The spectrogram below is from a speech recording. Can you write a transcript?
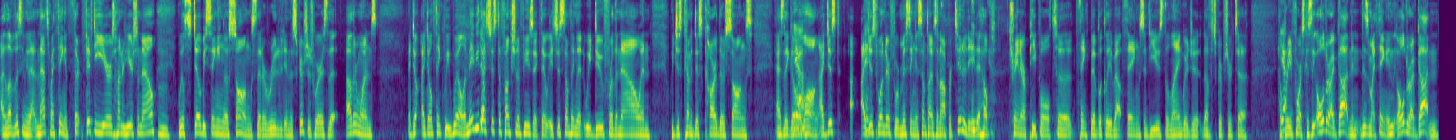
I love listening to that, and that's my thing. In thir- 50 years, 100 years from now, Mm. we'll still be singing those songs that are rooted in the scriptures, whereas the other ones, I don't, I don't think we will. And maybe that's just a function of music that it's just something that we do for the now, and we just kind of discard those songs as they go Yeah. along. I just, I, I just wonder if we're missing sometimes an opportunity to help train our people to think biblically about things and to use the language of scripture to help Yeah. reinforce. Because the older I've gotten, and this is my thing, and the older I've gotten,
